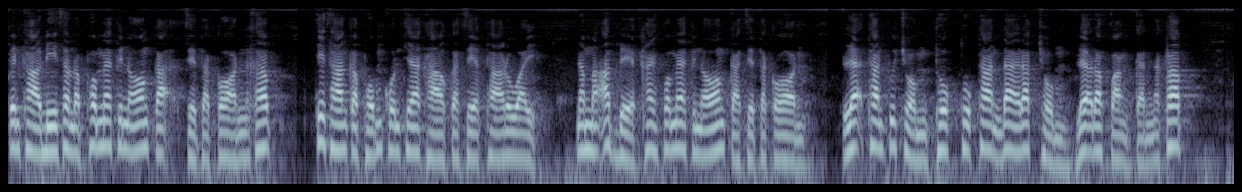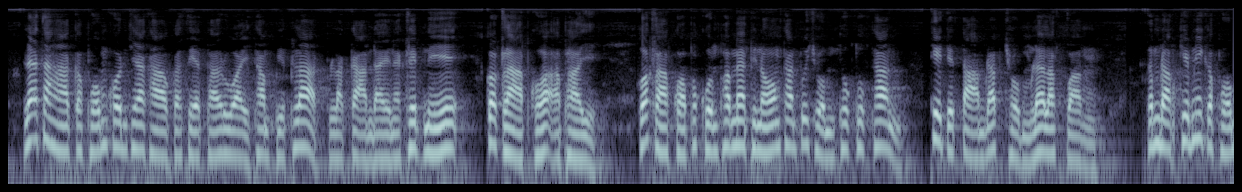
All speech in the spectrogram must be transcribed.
เป็นข่าวดีสำหรับพ่อแม่พี่น้องเกษตรกรนะครับ ที่ทางกับผมคนแชร์ข่าวเกษตรพารวยนำมาอัปเดตให้พ่อแม่พี่น้องเกษตรกร และท่านผู้ชมทุกทุกท่านได้รับชมและรับฟังกันนะครับ และถ้าหากกับผมคนแชร์ข่าวเกษตรพารวยทำผิดพลาดประการใดในคลิปนี้ ก็กราบขออภัย ขอกราบขอบพระคุณพ่อแม่พี่น้องท่านผู้ชมทุกทุกท่าน ที่ติดตามรับชมและรับฟังสำหรับคลิปนี้กับผม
